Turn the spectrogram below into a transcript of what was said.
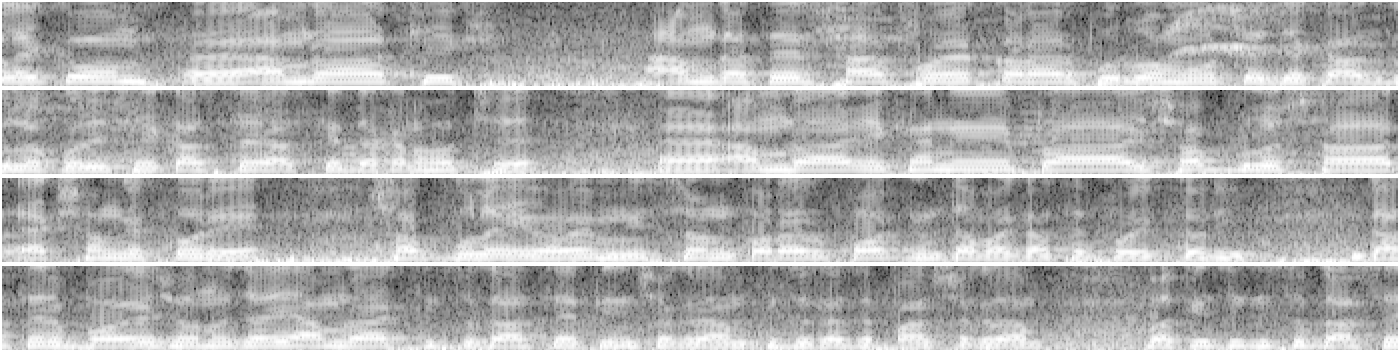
আলাইকুম। আমরা ঠিক আম গাছের সার প্রয়োগ করার পূর্ব মুহূর্তে যে কাজগুলো করি, সেই কাজটাই আজকে দেখানো হচ্ছে। আমরা এখানে প্রায় সবগুলো সার একসঙ্গে করে সবগুলো এভাবে মিশ্রণ করার পর কিন্তু আমরা গাছে প্রয়োগ করি। গাছের বয়স অনুযায়ী আমরা কিছু গাছে তিনশো গ্রাম, কিছু গাছে পাঁচশো গ্রাম বা কিছু কিছু গাছে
